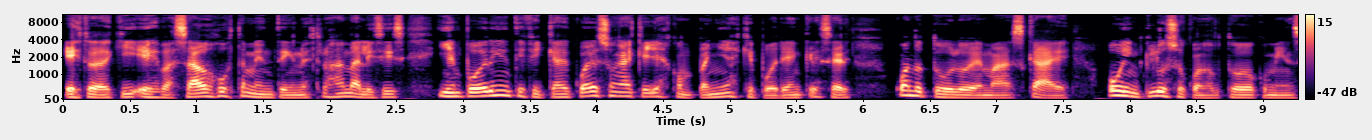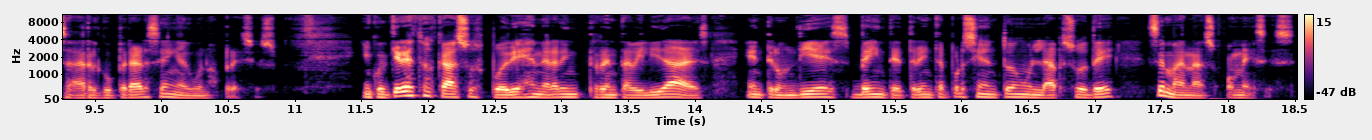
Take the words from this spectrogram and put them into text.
Esto de aquí es basado justamente en nuestros análisis y en poder identificar cuáles son aquellas compañías que podrían crecer cuando todo lo demás cae o incluso cuando todo comienza a recuperarse en algunos precios. En cualquiera de estos casos podría generar rentabilidades entre un 10, 20, 30% en un lapso de semanas o meses.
